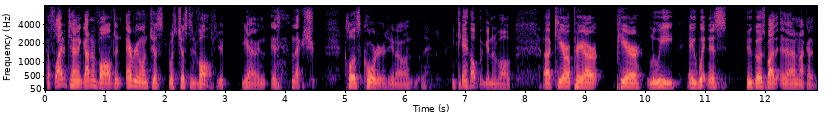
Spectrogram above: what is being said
The flight attendant got involved and everyone just was just involved. You're yeah, in, in that sh- close quarters, you know, you can't help but get involved. Uh, Kiara Pierre, Pierre Louis, a witness who goes by, the, I'm not going to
